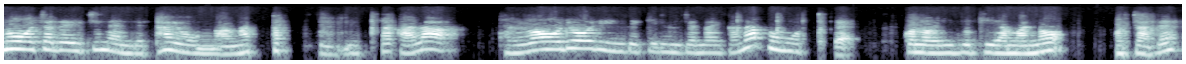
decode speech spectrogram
のお茶で1年で体温が上がったって言ったから、これはお料理にできるんじゃないかなと思って、この伊吹山のお茶で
